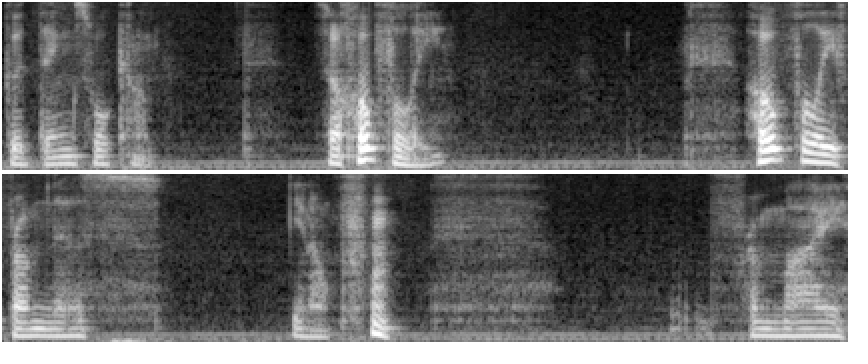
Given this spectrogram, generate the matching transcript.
good things will come. So hopefully, hopefully from this, you know, from from my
